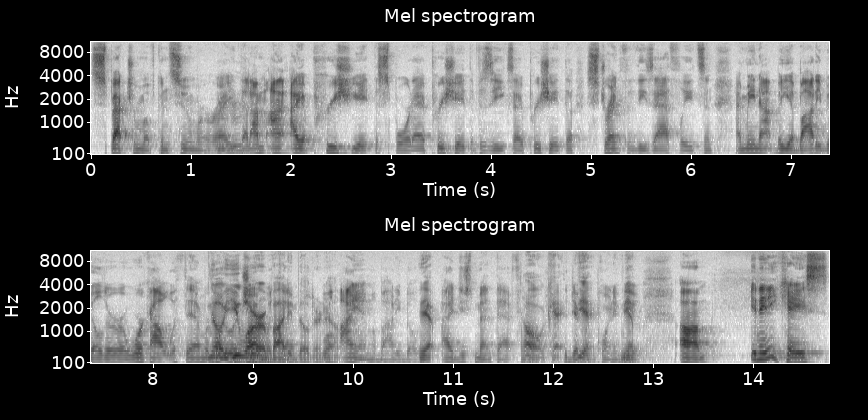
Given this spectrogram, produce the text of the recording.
spectrum of consumer, right? Mm-hmm. That I'm, I, I appreciate the sport. I appreciate the physiques. I appreciate the strength of these athletes. And I may not be a bodybuilder or work out with them. Or No, you are a bodybuilder Well. I am a bodybuilder. Yep. I just meant that from Oh, okay. a different Yeah. point of view. Um, in any case,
